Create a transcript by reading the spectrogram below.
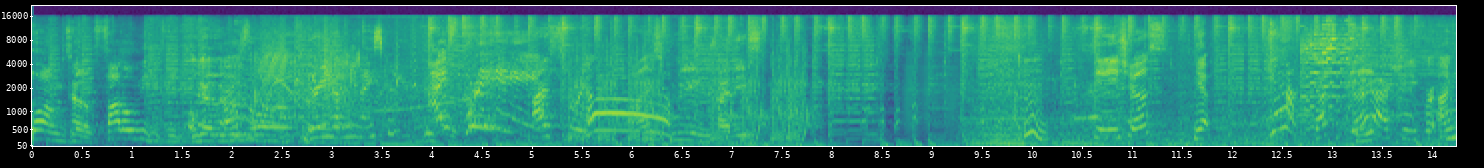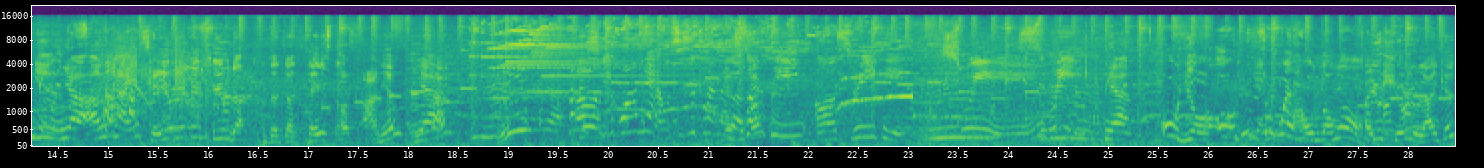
want to. follow me. Okay. Green onion ice cream. Ice cream. Ice cream. Ice cream. Chinese. Delicious. Yep. Yeah, that's good actually for onion. Yeah, onion ice. Can you really feel the, the, the taste of onion? Yeah. Really? 我喜欢呢，我试试看那个。 salty or sweetie Sweet. sweet。 Yeah. 哦有哦，这味好浓哦。Are you sure you like it?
